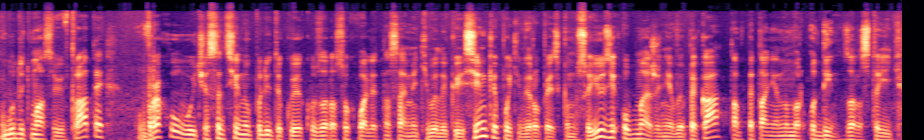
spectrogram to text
будуть масові втрати, враховуючи санкційну політику, яку зараз ухвалять на саміті Великої Сімки, потім в Європейському Союзі, обмеження ВПК, там питання номер один зараз стоїть.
